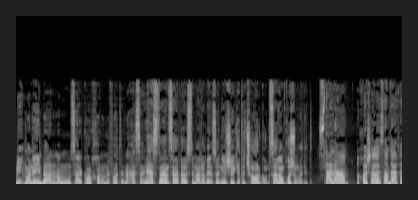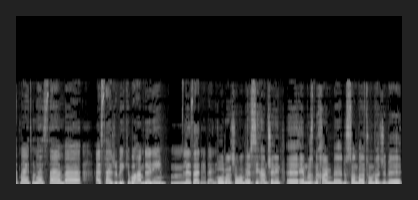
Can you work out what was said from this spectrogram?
مهمان این برنامهمون سرکار خانم فاطمه حسنی هستند سرپرست منابع انسانی شرکت چارگون سلام خوش اومدید. سلام خوشحال هستم در خدمتتون هستم و از تجربه که با هم داریم لذت می‌بریم. قربان شما مرسی. همچنین امروز می‌خوایم دوستان براتون راجع به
